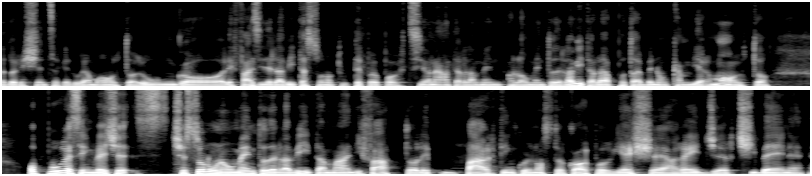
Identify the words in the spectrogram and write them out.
un'adolescenza che dura molto a lungo, le fasi della vita sono tutte proporzionate all'aumento della vita, allora potrebbe non cambiare molto. Oppure se invece c'è solo un aumento della vita, ma di fatto le parti in cui il nostro corpo riesce a reggerci bene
